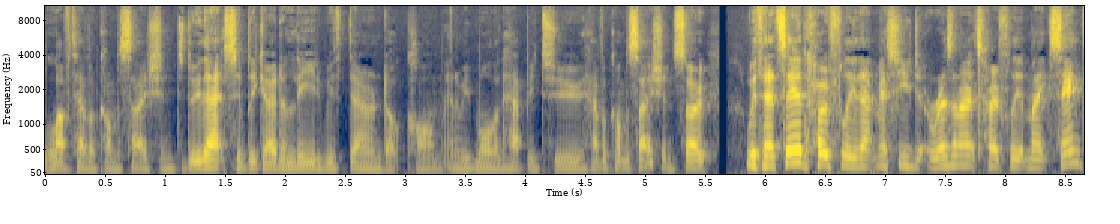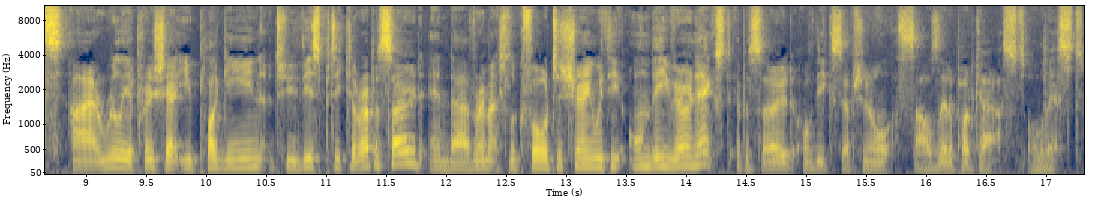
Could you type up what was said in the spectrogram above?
love to have a conversation. To do that, simply go to leadwithdarren.com and I'll be more than happy to have a conversation. So, with that said, hopefully that message resonates. Hopefully it makes sense. I really appreciate you plugging in to this particular episode and uh, very much look forward to sharing with you on the very next episode of the Exceptional Sales Leader Podcast. All the best.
